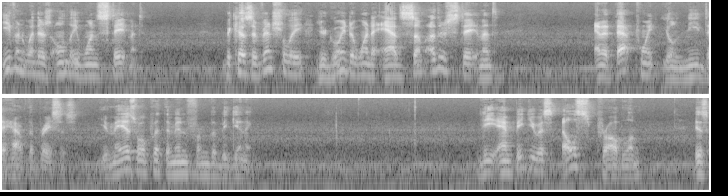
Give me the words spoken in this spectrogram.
even when there's only one statement. Because eventually you're going to want to add some other statement and at that point you'll need to have the braces. You may as well put them in from the beginning. The ambiguous else problem is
